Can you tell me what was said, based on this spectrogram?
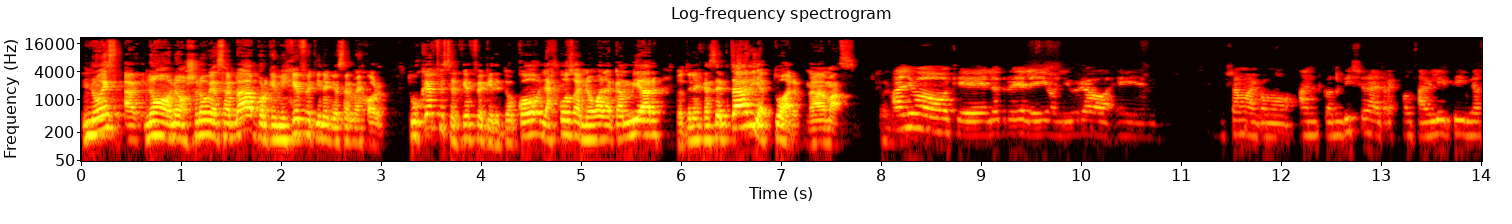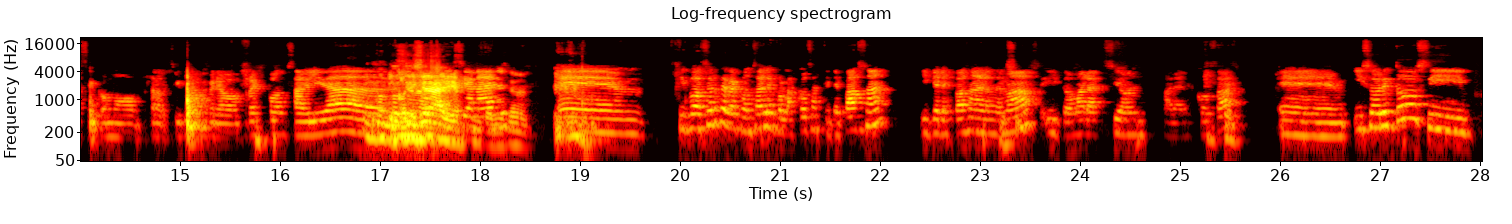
no es, ah, no, no, yo no voy a hacer nada porque mi jefe tiene que ser mejor. Tu jefe es el jefe que te tocó, las cosas no van a cambiar, lo tenés que aceptar y actuar, nada más. Algo que el otro día leí un libro eh, se llama como Unconditional Responsibility, no sé cómo traducirlo, pero responsabilidad Incondicional. incondicional. Eh, tipo, hacerte responsable por las cosas que te pasan y que les pasan a los demás y tomar acción para las cosas. Eh, y sobre todo si,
